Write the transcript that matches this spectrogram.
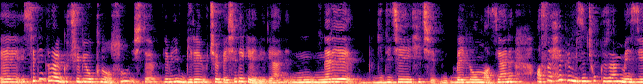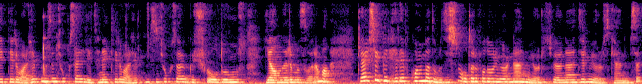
e, istediğin kadar güçlü bir okun olsun. İşte ne bileyim 1'e, 3'e, 5'e de gelebilir. Yani nereye gideceği hiç belli olmaz. Yani aslında hepimizin çok güzel meziyetleri var. Hepimizin çok güzel yetenekleri var. Hepimizin çok güzel güçlü olduğumuz yanlarımız var ama gerçek bir hedef koymadığımız için o tarafa doğru yönlenmiyoruz, yönlendirmiyoruz kendimizi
